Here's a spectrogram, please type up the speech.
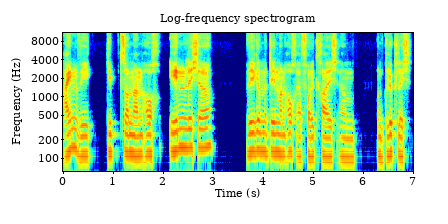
einen Weg gibt, sondern auch ähnliche Wege, mit denen man auch erfolgreich ähm, und glücklich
